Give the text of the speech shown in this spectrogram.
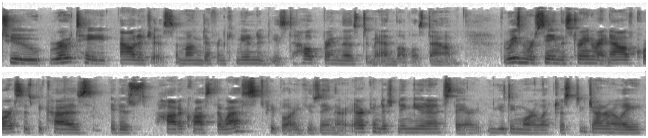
to rotate outages among different communities to help bring those demand levels down. The reason we're seeing the strain right now, of course, is because it is hot across the West. People are using their air conditioning units, they are using more electricity generally,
